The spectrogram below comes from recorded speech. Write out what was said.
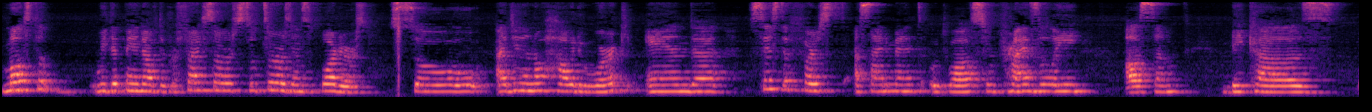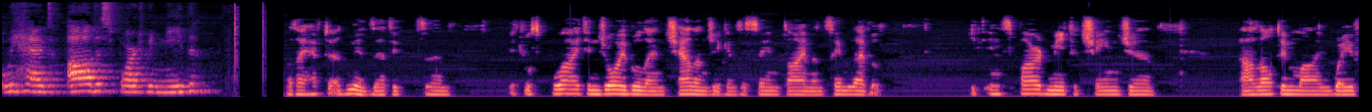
most we depend on the professors, tutors and supporters. So I didn't know how it would work and uh, since the first assignment it was surprisingly awesome because we had all the support we need but I have to admit that it um, it was quite enjoyable and challenging at the same time and same level. It inspired me to change uh, a lot in my way of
